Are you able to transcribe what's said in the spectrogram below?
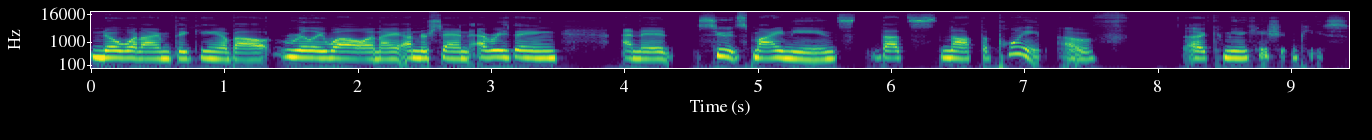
know what I'm thinking about really well and I understand everything and it suits my needs. That's not the point of a communication piece.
